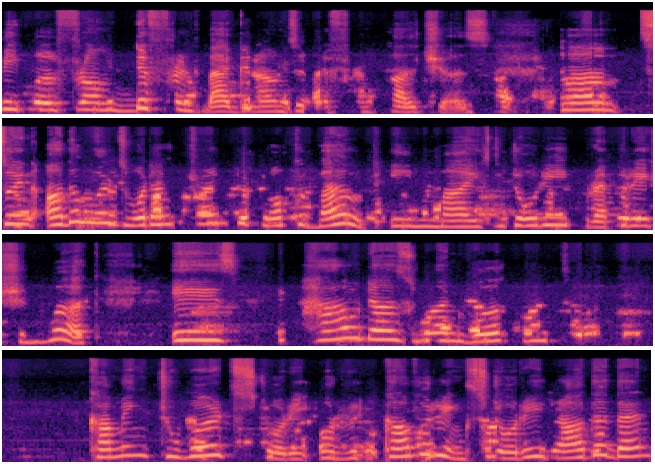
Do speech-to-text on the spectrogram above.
people from different backgrounds and different cultures. Um, so, in other words, what I'm trying to talk about in my story preparation work is how does one work with coming towards story or recovering story rather than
